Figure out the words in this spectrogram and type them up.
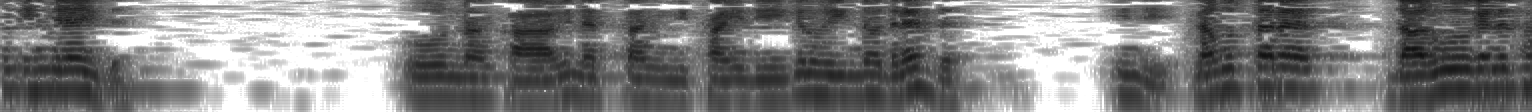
එහෙම යයිද? ඕන්නම් කාවි නැත්තම් නිකයිදී කියලා හොය ඉන්නවද නැද්ද? ඉඳී. නමුත් අර දරුවෝ ගැන සහ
